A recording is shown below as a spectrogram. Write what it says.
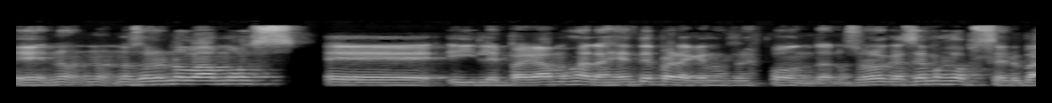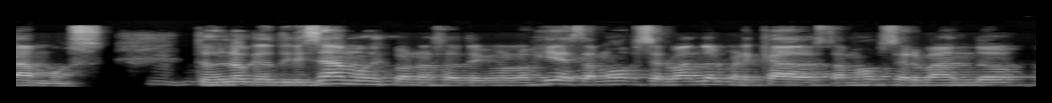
Eh, no, nosotros no vamos eh, y le pagamos a la gente para que nos responda. Nosotros lo que hacemos es observamos. Entonces, lo que utilizamos es con nuestra tecnología, estamos observando el mercado, estamos observando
